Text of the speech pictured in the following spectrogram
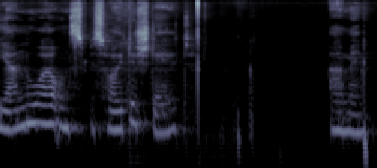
Januar uns bis heute stellt. Amen.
